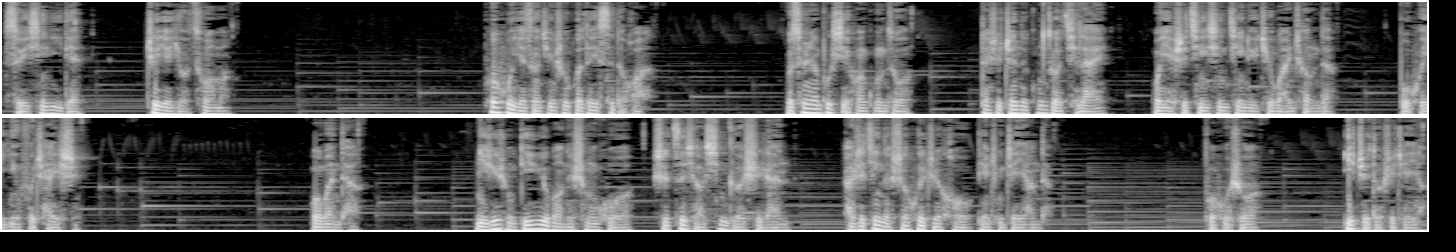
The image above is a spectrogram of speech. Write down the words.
随心一点，这也有错吗？泼妇也曾经说过类似的话。我虽然不喜欢工作，但是真的工作起来，我也是尽心尽力去完成的，不会应付差事。我问他。你这种低欲望的生活是自小性格使然，还是进了社会之后变成这样的？婆婆说，一直都是这样。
